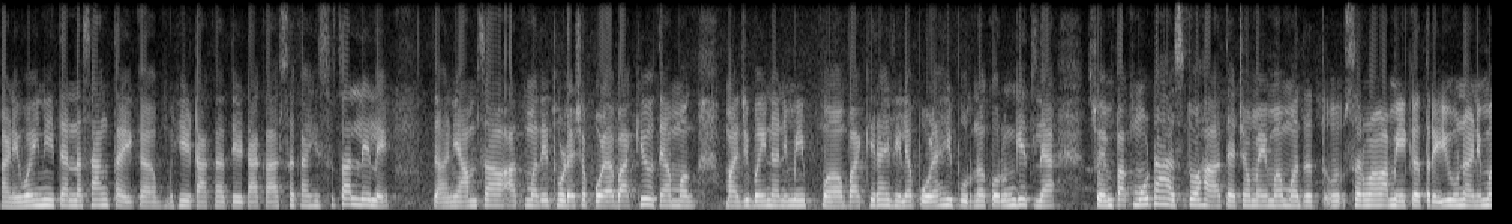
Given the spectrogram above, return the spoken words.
आणि वहिनी त्यांना सांगताय का हे टाका ते टाका असं काहीसं चाललेलं आहे तर आणि आमचा आतमध्ये थोड्याशा पोळ्या बाकी होत्या. मग माझी बहीण आणि मी बाकी राहिलेल्या पोळ्याही पूर्ण करून घेतल्या. स्वयंपाक मोठा असतो हा त्याच्यामुळे मग मदत सर्व आम्ही एकत्र येऊन आणि मग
